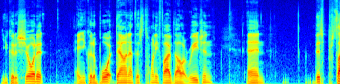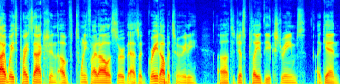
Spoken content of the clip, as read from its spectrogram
you could have shorted and you could have bought down at this $25 region. And this sideways price action of $25 served as a great opportunity uh, to just play the extremes. Again,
